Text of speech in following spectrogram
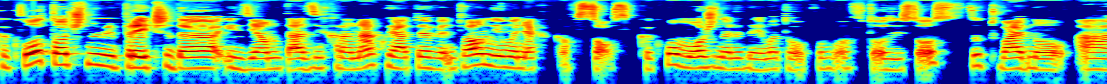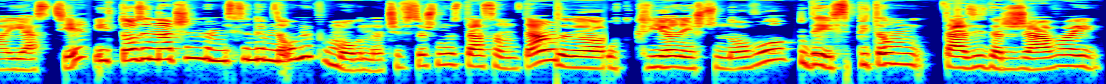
Какво точно ми пречи да изям тази храна, която евентуално има някакъв сос? Какво може нали, да има толкова в този сос? За това едно а, ястие. И този начин на мислене много ми помогна, че всъщност аз съм там, за да открия нещо ново, да изпитам тази държава и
